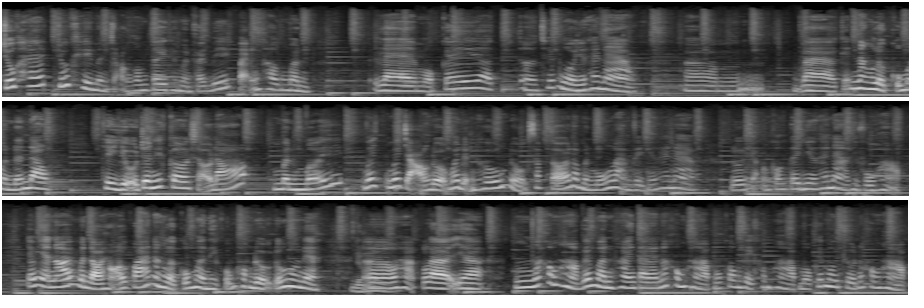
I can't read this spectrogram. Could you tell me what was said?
trước hết trước khi mình chọn công ty thì mình phải biết bản thân mình là một cái uh, tuyết người như thế nào uh, và cái năng lực của mình đến đâu thì dựa trên cái cơ sở đó mình mới mới mới chọn được mới định hướng được sắp tới là mình muốn làm việc như thế nào lựa chọn công ty như thế nào thì phù hợp. Giống như nói mình đòi hỏi quá năng lực của mình thì cũng không được đúng không nè? Ờ, hoặc là dạ, nó không hợp với mình hoàn toàn là nó không hợp một công việc không hợp một cái môi trường nó không hợp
